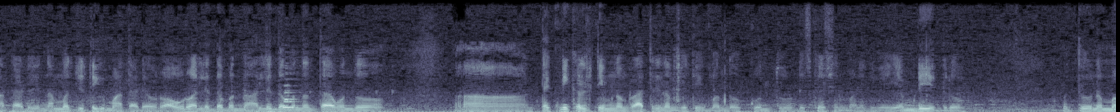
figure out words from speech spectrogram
ಮಾತಾಡಿ ನಮ್ಮ ಜೊತೆಗೆ ಮಾತಾಡಿ ಅವರು. ಅವರು ಅಲ್ಲಿಂದ ಬಂದ ಅಲ್ಲಿಂದ ಬಂದಂತ ಒಂದು ಟೆಕ್ನಿಕಲ್ ಟೀಮ್ ನಮ್ಮ ರಾತ್ರಿ ನಮ್ಮ ಜೊತೆಗೆ ಬಂದು ಕುಂತು ಡಿಸ್ಕಷನ್ ಮಾಡಿದ್ವಿ. ಎಂ ಡಿ ಇದ್ದರು ಮತ್ತು ನಮ್ಮ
